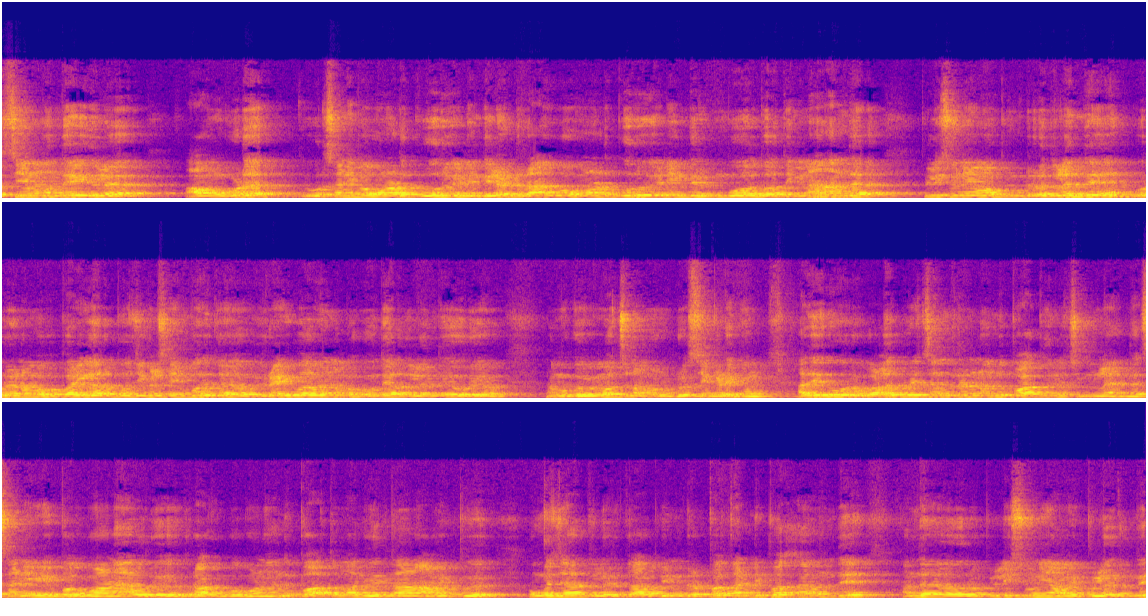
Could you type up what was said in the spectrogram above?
விஷயம் வந்து இதில் அவங்க கூட ஒரு சனி பகவானோட குரு இணைந்து இல்லாட்டி ராகு பகவானோட குரு இணைந்து இருக்கும்போது பார்த்தீங்கன்னா அந்த பிலிசுனியம் அப்படின்றதுலேருந்து ஒரு நம்ம பரிகார பூஜைகள் செய்யும்போது விரைவாகவே நமக்கு வந்து அதுலேருந்து ஒரு நமக்கு விமோச்சனம் பண்ணுற விஷயம் கிடைக்கும். அதே இது ஒரு வளர்புரை சந்திரன் வந்து பார்த்துன்னு வச்சுங்களேன் இந்த சனி பகவானை ஒரு ராகு பகவானை வந்து பார்த்த மாதிரி இருந்தான அமைப்பு உங்கள் ஜாதத்தில் இருக்கா அப்படின்றப்ப கண்டிப்பாக வந்து அந்த ஒரு பில்லி சூனிய அமைப்புல இருந்து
